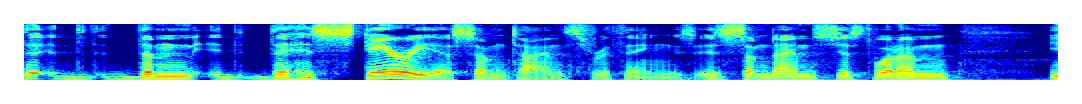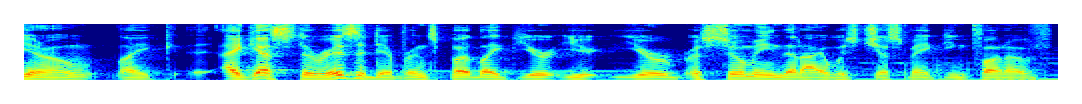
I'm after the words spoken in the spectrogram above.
The, the the hysteria sometimes for things is sometimes just what I'm, you know, like I guess there is a difference, but like you're you're, you're assuming that I was just making fun of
